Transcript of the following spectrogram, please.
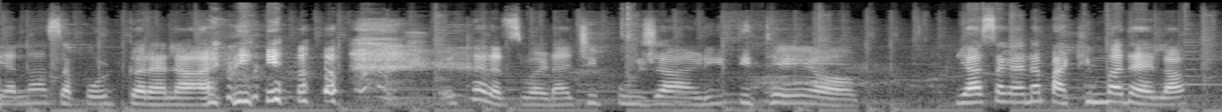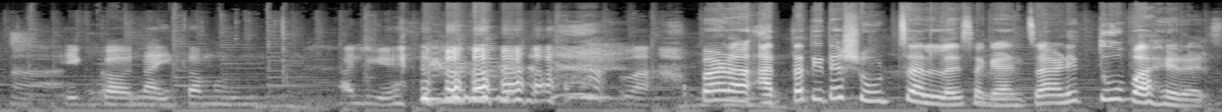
यांना सपोर्ट करायला आणि खरंच वडाची पूजा आणि तिथे या सगळ्यांना पाठिंबा द्यायला एक नायिका म्हणून आली आहे पण आता तिथे शूट चाललंय सगळ्यांचं आणि तू बाहेर आहेस.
